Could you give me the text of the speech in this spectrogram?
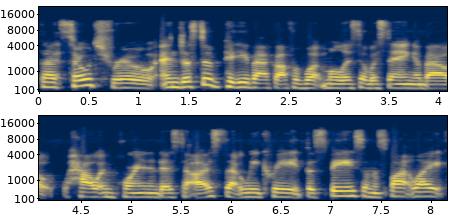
That's so true. And just to piggyback off of what Melissa was saying about how important it is to us that we create the space and the spotlight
